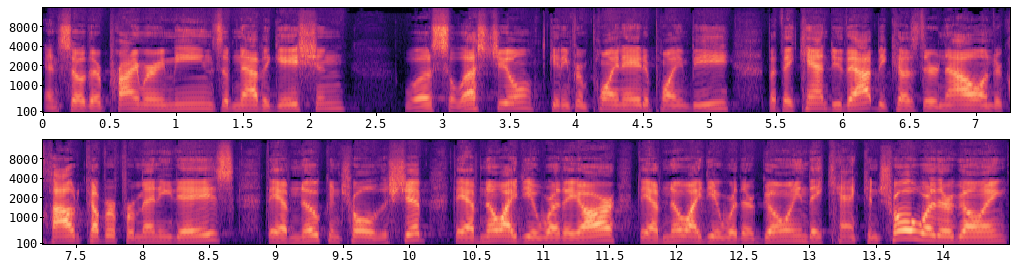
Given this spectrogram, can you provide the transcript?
And so, their primary means of navigation was celestial, getting from point A to point B, but they can't do that because they're now under cloud cover for many days. They have no control of the ship. They have no idea where they are. They have no idea where they're going. They can't control where they're going.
